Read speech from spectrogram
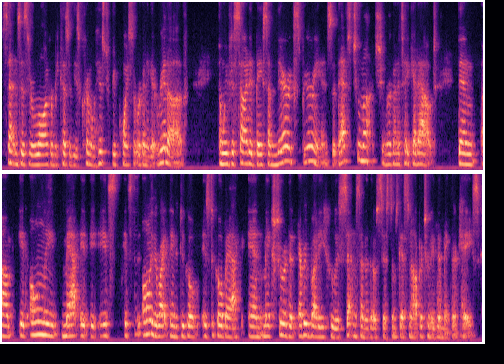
sentences that are longer because of these criminal history points that we're going to get rid of. And we've decided based on their experience that that's too much and we're going to take it out, then um, it only ma- it, it, it's it's the, only the right thing to do go is to go back and make sure that everybody who is sentenced under those systems gets an opportunity to make their case.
